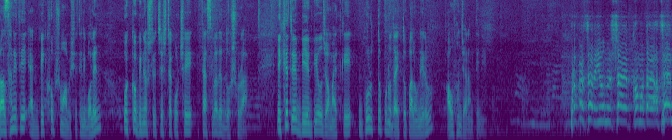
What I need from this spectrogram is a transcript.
রাজধানীতে এক বিক্ষোভ সমাবেশে তিনি বলেন ঐক্য বিনষ্টের চেষ্টা করছে ফ্যাসিবাদের দোসরা এক্ষেত্রে বিএনপি ও জামায়াতকে গুরুত্বপূর্ণ দায়িত্ব পালনেরও আহ্বান জানান তিনি। প্রফেসর ইউনুস সাহেব ক্ষমতায় আছেন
